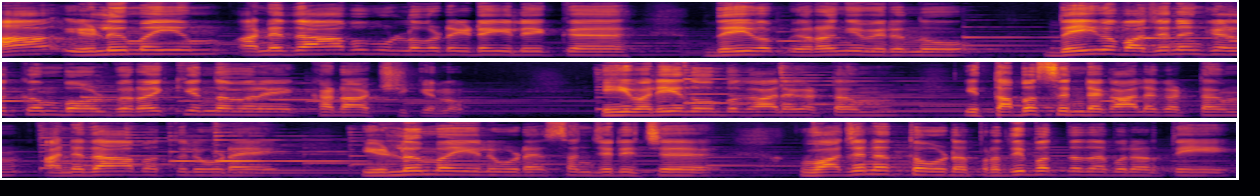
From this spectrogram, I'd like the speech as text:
ആ എളിമയും അനുതാപമുള്ളവരുടെ ഇടയിലേക്ക് ദൈവം ഇറങ്ങി വരുന്നു. ദൈവവചനം കേൾക്കുമ്പോൾ വിറയ്ക്കുന്നവനെ കടാക്ഷിക്കുന്നു. ഈ വലിയ നോമ്പ് കാലഘട്ടം ഈ തപസ്സിന്റെ കാലഘട്ടം അനുതാപത്തിലൂടെ എളിമയിലൂടെ സഞ്ചരിച്ച് വചനത്തോട് പ്രതിബദ്ധത പുലർത്തി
